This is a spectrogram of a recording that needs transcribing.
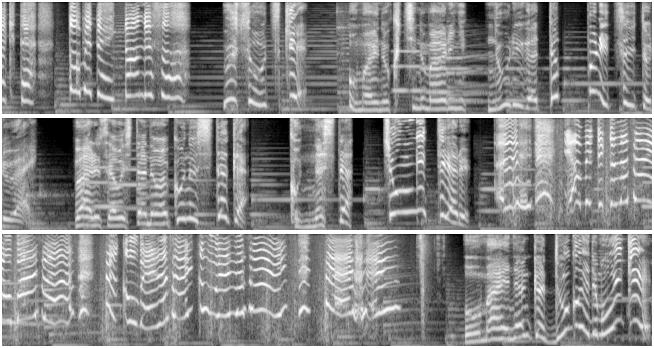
が来て食べていったんです。嘘をつけ。お前の口の周りに海苔がたっぷりついとるわい。悪さをしたのはこの舌か。こんな舌ちょん切ってやる。やめてくださいおばあさん。ごめんなさいごめんなさい。お前なんかどこへでも行け。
